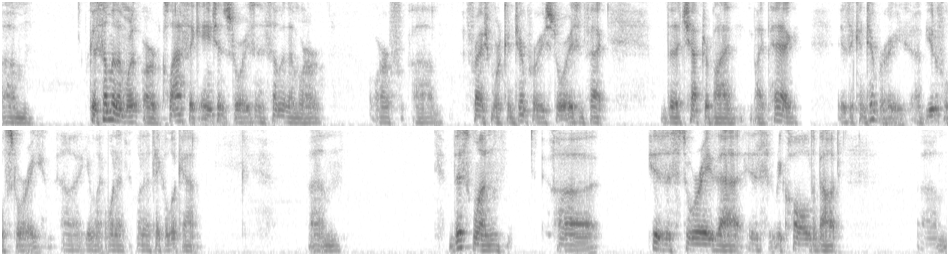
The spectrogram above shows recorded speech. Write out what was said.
um, because some of them are, are, classic ancient stories and some of them are are um, fresh, more contemporary stories. In fact, the chapter by by Peg is a contemporary, a beautiful story. Uh, you might want to want to take a look at. Um, this one uh, is a story that is recalled about um,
